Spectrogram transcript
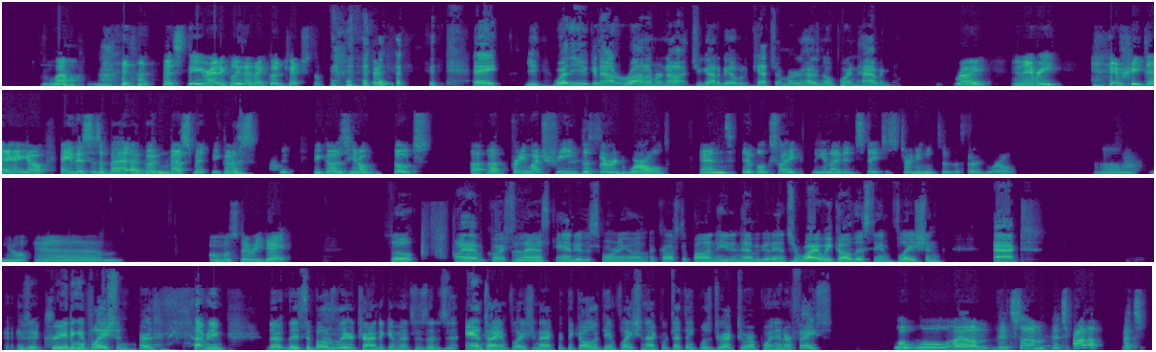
Well, that's theoretically that I could catch them. hey, you, whether you can outrun them or not, you got to be able to catch them, or it has no point in having them. Right. And every every day I go, hey, this is a, ba- a good investment because because you know goats uh, uh, pretty much feed the third world, and it looks like the United States is turning into the third world. Um, you know, um, almost every day. So I have a question um, to ask Andrew this morning on across the pond. He didn't have a good answer. Why do we call this the Inflation Act? Is it creating inflation? Or, I mean, they supposedly are trying to convince us that it's an anti-inflation act, but they call it the Inflation Act, which I think was direct to our point in our face. Well, well, um, that's um, it's probably that's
